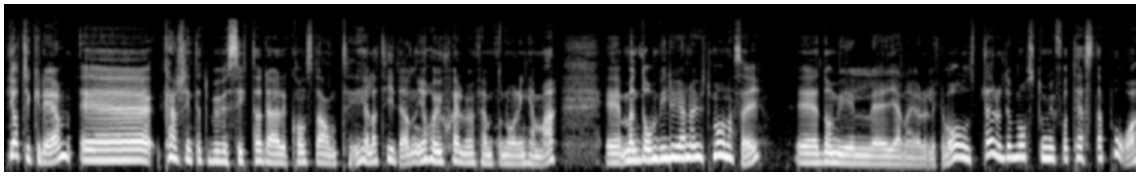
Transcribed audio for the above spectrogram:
Jag tycker det. Eh, kanske inte att du behöver sitta där konstant hela tiden. Jag har ju själv en 15-åring hemma. Eh, men de vill ju gärna utmana sig. Eh, de vill gärna göra lite volter och det måste de ju få testa på.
